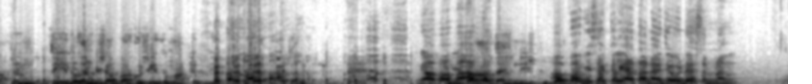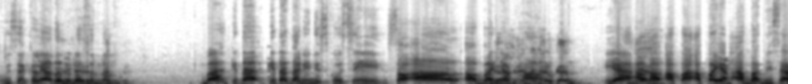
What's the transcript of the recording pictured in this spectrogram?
Abdul Mukti itu kan bisa bagus gitu madep. Gitu. Nggak apa-apa, Abah. teknis juga. Abah bisa kelihatan aja udah seneng. Bisa kelihatan udah seneng. Mbah, kita kita tadi diskusi soal uh, banyak saya hal. dengarkan. Ya, Iya. a- a- apa apa yang Abah bisa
